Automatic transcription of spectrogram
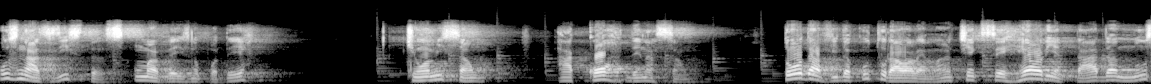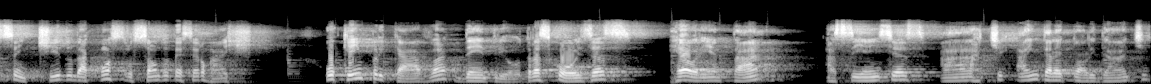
Os nazistas, uma vez no poder, tinham uma missão: a coordenação toda a vida cultural alemã tinha que ser reorientada no sentido da construção do Terceiro Reich, o que implicava, dentre outras coisas, reorientar as ciências, a arte, a intelectualidade.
